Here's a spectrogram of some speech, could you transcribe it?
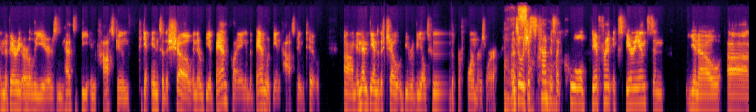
in the very early years and you had to be in costume to get into the show and there would be a band playing and the band would be in costume too. Um, and then at the end of the show it would be revealed who the performers were. Oh, and so it was just kind of this like cool different experience and you know uh,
